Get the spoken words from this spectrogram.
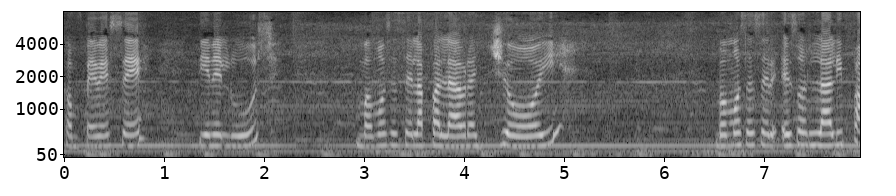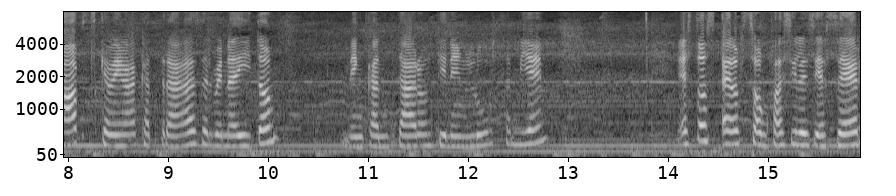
con PVC, tiene luz. Vamos a hacer la palabra joy Vamos a hacer esos lollipops que ven acá atrás del venadito. Me encantaron, tienen luz también. Estos elves son fáciles de hacer.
